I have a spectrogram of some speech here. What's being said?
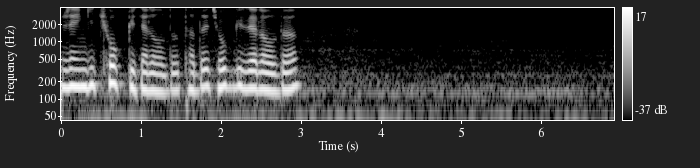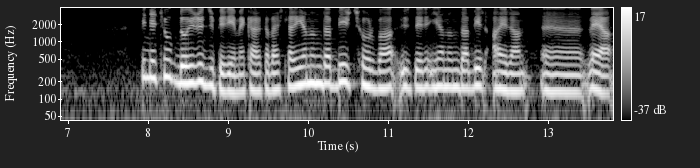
Rengi çok güzel oldu, tadı çok güzel oldu. Bir de çok doyurucu bir yemek arkadaşlar. Yanında bir çorba, üzeri yanında bir ayran e, veya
